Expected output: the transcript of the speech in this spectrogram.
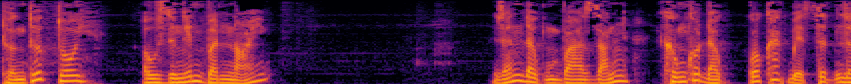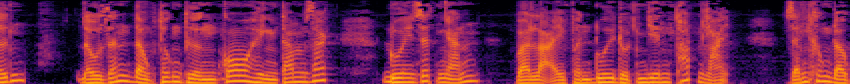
Thưởng thức thôi, Âu Dương Yến Vân nói. Rắn độc và rắn không có độc, Có khác biệt rất lớn. Đầu rắn độc thông thường có hình tam giác, Đuôi rất ngắn Và lại phần đuôi đột nhiên thoát lại. Rắn không độc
